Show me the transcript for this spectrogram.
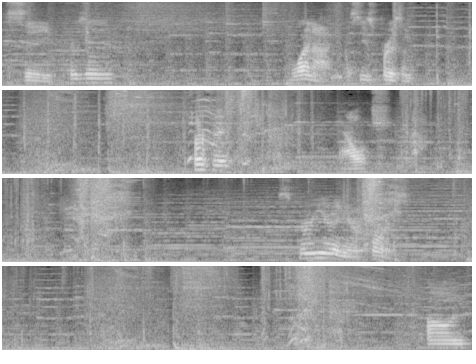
Let's see, prism. Why not? Let's use prism. Perfect. Ouch. Screw you and your horse. Pwned.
